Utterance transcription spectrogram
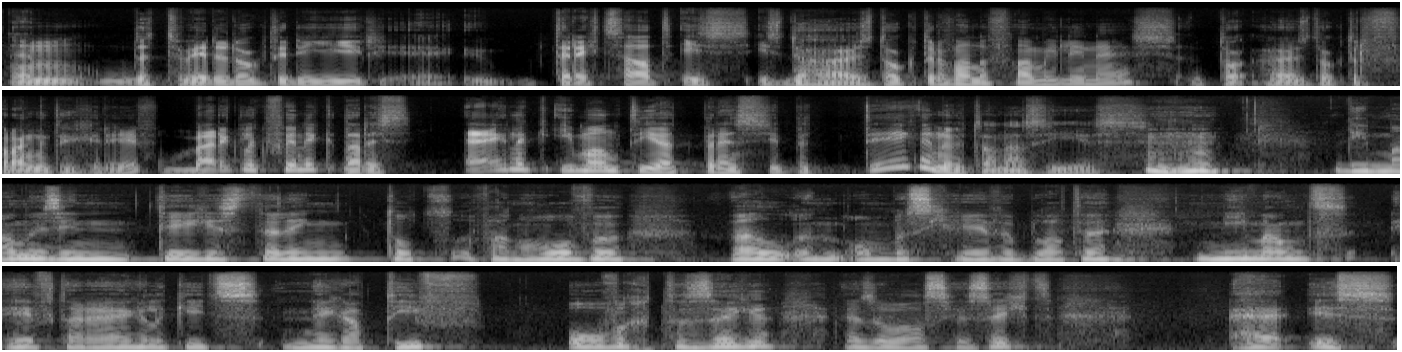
en de tweede dokter die hier eh, terecht staat, is, is de huisdokter van de familie Nijs, huisdokter Frank de Greef. Werkelijk vind ik, dat is eigenlijk iemand die uit principe tegen euthanasie is. -hmm. Die man is in tegenstelling tot Van Hoven wel een onbeschreven blad. Hè. Niemand heeft daar eigenlijk iets negatief over te zeggen. En zoals je zegt, hij is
